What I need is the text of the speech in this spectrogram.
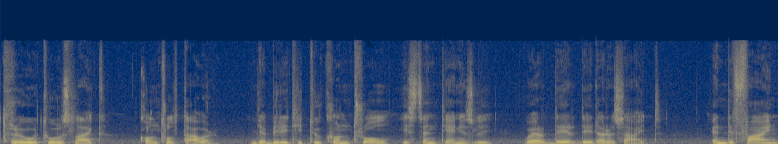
through tools like Control Tower, the ability to control instantaneously where their data reside and define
